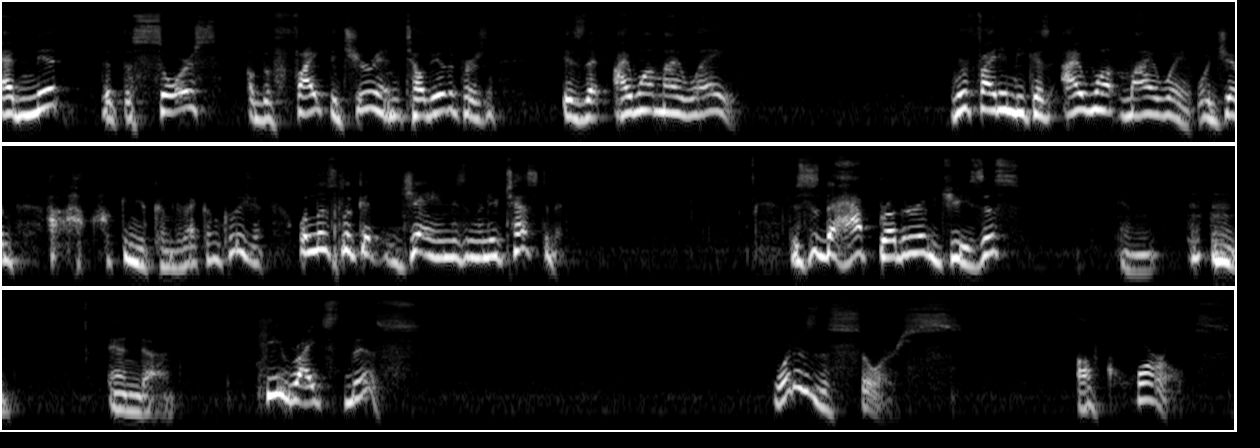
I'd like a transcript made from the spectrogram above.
Admit that the source of the fight that you're in, tell the other person, is that I want my way. We're fighting because I want my way. Well, Jim, how, how, can you come to that conclusion? Well, let's look at James in the New Testament. This is the half brother of Jesus, and, and uh, he writes this What is the source of quarrels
